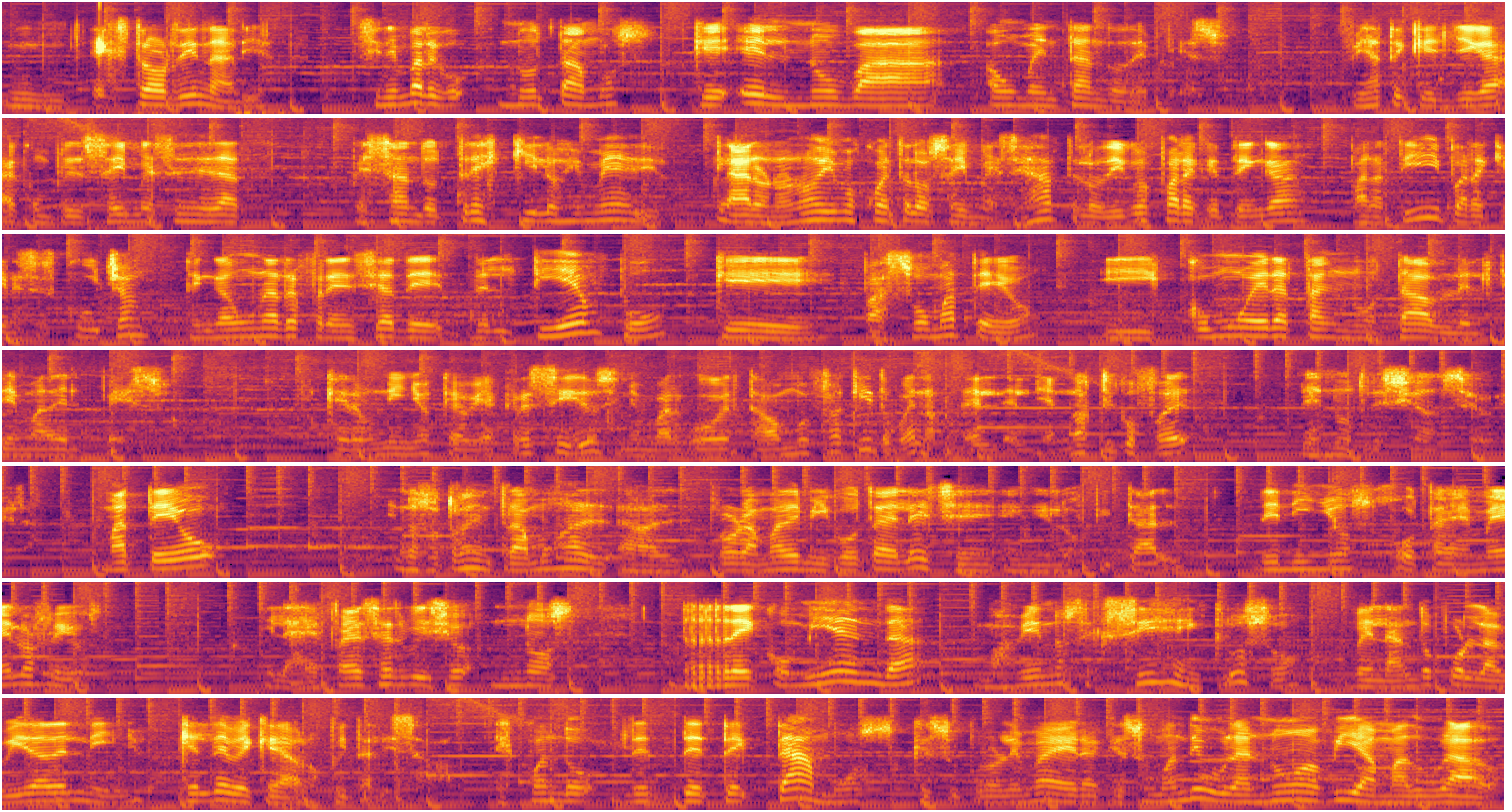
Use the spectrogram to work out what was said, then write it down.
mm, extraordinaria. Sin embargo, notamos que él no va aumentando de peso. Fíjate que llega a cumplir 6 meses de edad pesando 3 kilos y medio. Claro, no nos dimos cuenta los 6 meses. ¿ah? Te lo digo es para que tengan, para ti y para quienes escuchan, tengan una referencia de, del tiempo que pasó Mateo y cómo era tan notable el tema del peso que era un niño que había crecido, sin embargo estaba muy flaquito. Bueno, el, diagnóstico fue desnutrición severa. Mateo, nosotros entramos al, programa de mi gota de leche en el hospital de niños JM de los Ríos y la jefa de servicio nos recomienda, más bien nos exige incluso, velando por la vida del niño, que él debe quedar hospitalizado. Es cuando detectamos que su problema era que su mandíbula no había madurado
